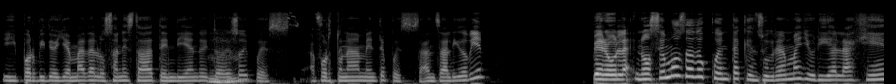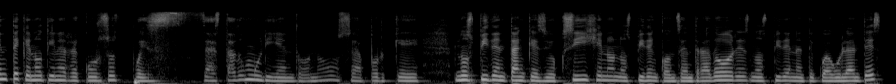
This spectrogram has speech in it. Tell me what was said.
y por videollamada los han estado atendiendo y todo eso y pues afortunadamente pues han salido bien. Pero la- nos hemos dado cuenta que en su gran mayoría la gente que no tiene recursos pues ha estado muriendo, ¿no? O sea, porque nos piden tanques de oxígeno, nos piden concentradores, nos piden anticoagulantes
